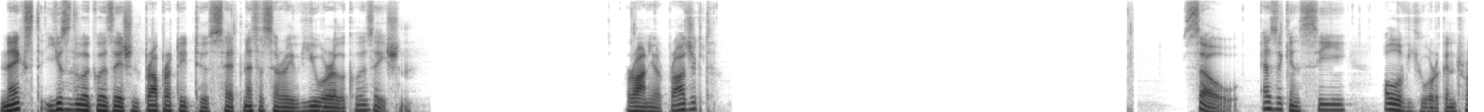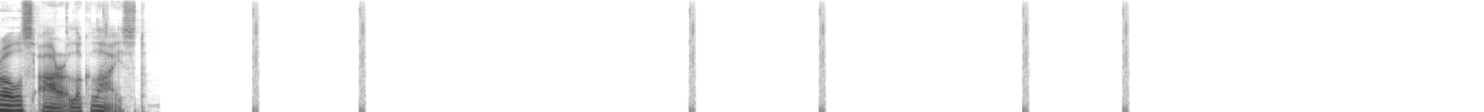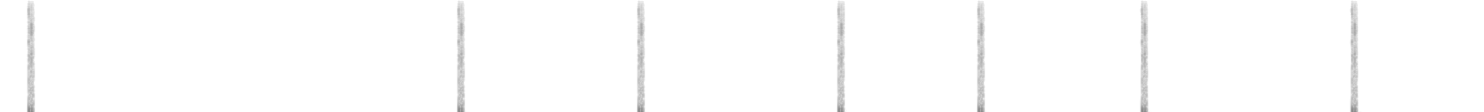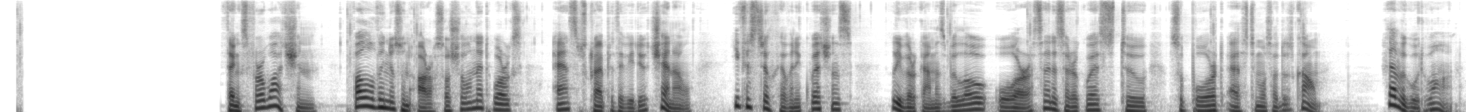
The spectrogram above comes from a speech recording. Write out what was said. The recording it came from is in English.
Next, use the localization property to set necessary viewer localization. Run your project So, as you can see, all of your controls are localized. Thanks for watching. Follow the news on our social networks and subscribe to the video channel. If you still have any questions, leave your comments below or send us a request to support Have a good one!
